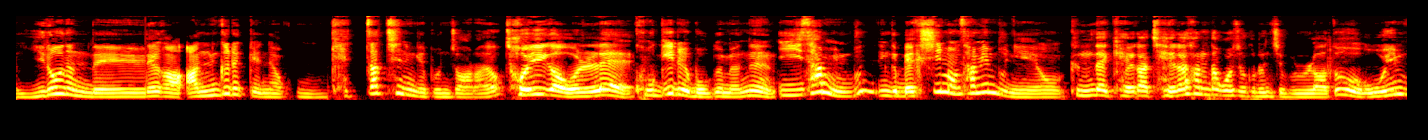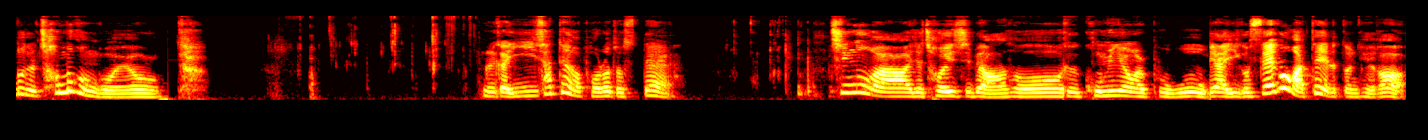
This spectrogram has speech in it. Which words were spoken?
이러는데 내가 안 그랬겠냐고 개짜치는 게 뭔 줄 알아요? 저희가 원래 고기를 먹으면은 2, 3인분? 그러니까 맥시멈 3인분이에요 근데 걔가 제가 산다고 해서 그런지 몰라도 5인분을 처먹은 거예요 그러니까 이 사태가 벌어졌을 때 친구가 이제 저희 집에 와서 그 고민형을 보고 야 이거 새 거 같아? 이랬더니 걔가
